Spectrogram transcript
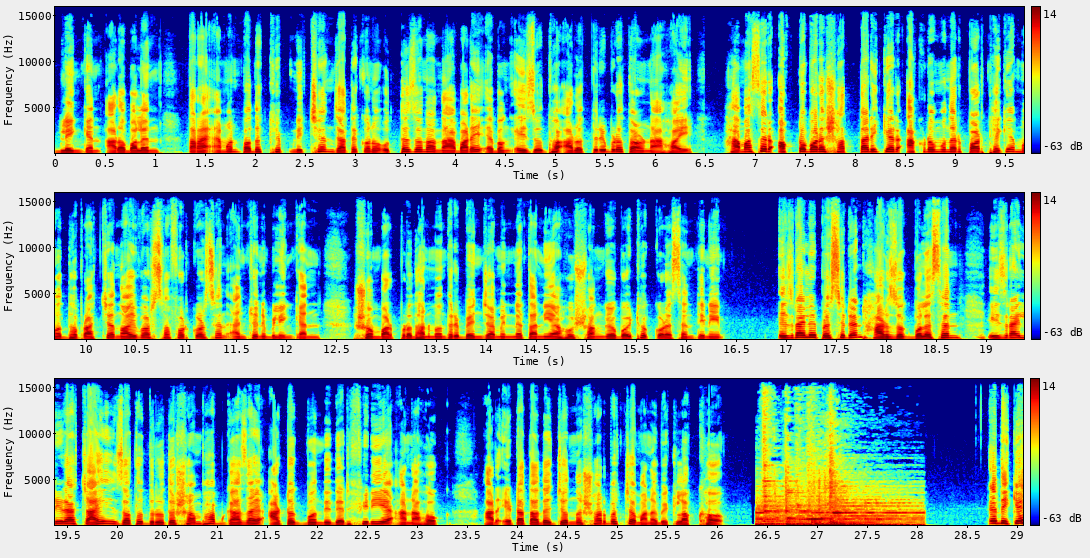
ব্লিংকেন আরও বলেন, তারা এমন পদক্ষেপ নিচ্ছেন যাতে কোনো উত্তেজনা না বাড়ে এবং এই যুদ্ধ আরও তীব্রতর না হয়। হামাসের অক্টোবরের সাত তারিখের আক্রমণের পর থেকে মধ্যপ্রাচ্যে নয়বার সফর করছেন অ্যান্টনি ব্লিংকেন। সোমবার প্রধানমন্ত্রী বেঞ্জামিন নেতানিয়াহুর সঙ্গে বৈঠক করেছেন তিনি। ইসরায়েলের প্রেসিডেন্ট হারজোগ বলেছেন, ইসরায়েলিরা চায় যত দ্রুত সম্ভব গাজায় আটক বন্দীদের ফিরিয়ে আনা হোক, আর এটা তাদের জন্য সর্বোচ্চ মানবিক লক্ষ্য। এদিকে,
